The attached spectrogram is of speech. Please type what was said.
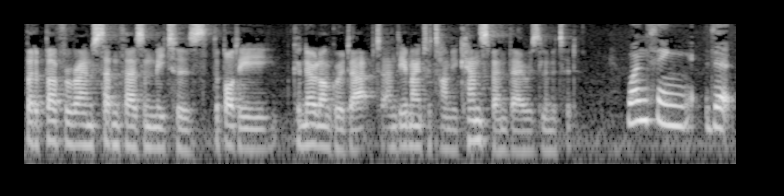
But above around 7,000 metres, the body can no longer adapt, and the amount of time you can spend there is limited. One thing that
